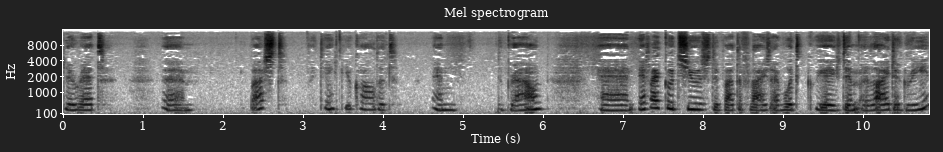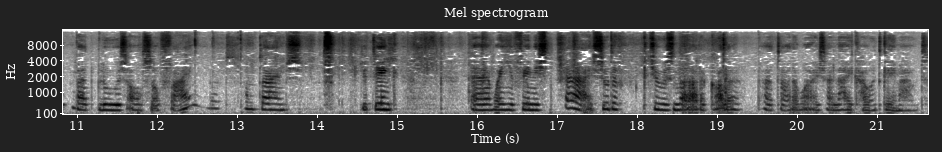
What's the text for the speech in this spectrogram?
the red um, bust, I think you called it, and the brown. And if I could choose the butterflies, I would give them a lighter green, but blue is also fine. But sometimes you think uh, when you finished, ah, I should have chosen another color, but otherwise I like how it came out.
